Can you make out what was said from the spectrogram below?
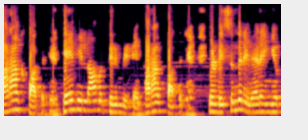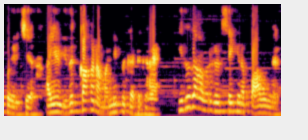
பராக் பார்த்துட்டேன். தேவையில்லாம திரும்பிட்டேன். பராக் பார்த்துட்டேன். என்னுடைய சிந்தனை வேற எங்கேயோ போயிருச்சு. ஐயோ இதுக்காக நான் மன்னிப்பு கேட்டுக்கிறேன். இதுதான் அவர்கள் செய்கிற பாவங்கள்.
